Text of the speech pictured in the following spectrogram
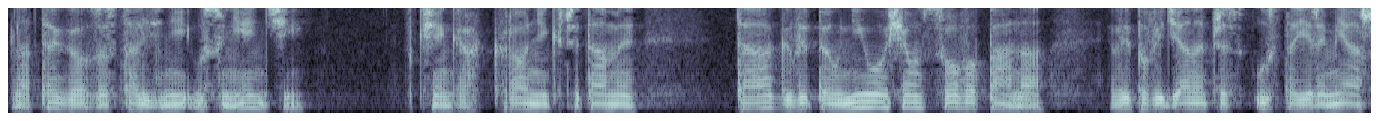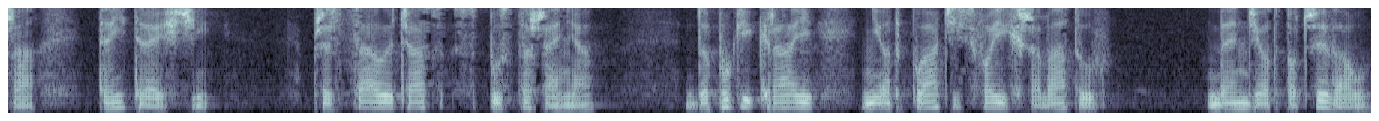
Dlatego zostali z niej usunięci. W księgach kronik czytamy tak wypełniło się słowo Pana, wypowiedziane przez usta Jeremiasza, tej treści. Przez cały czas spustoszenia, dopóki kraj nie odpłaci swoich szabatów, będzie odpoczywał,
